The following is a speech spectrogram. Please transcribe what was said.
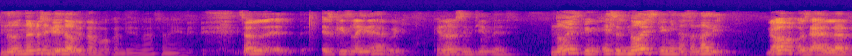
No, no los Yo entiendo. tampoco entiendo también. Son- es que es la idea, güey, que no los entiendes. No discrim- eso no discriminas a nadie. No, o sea, la,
